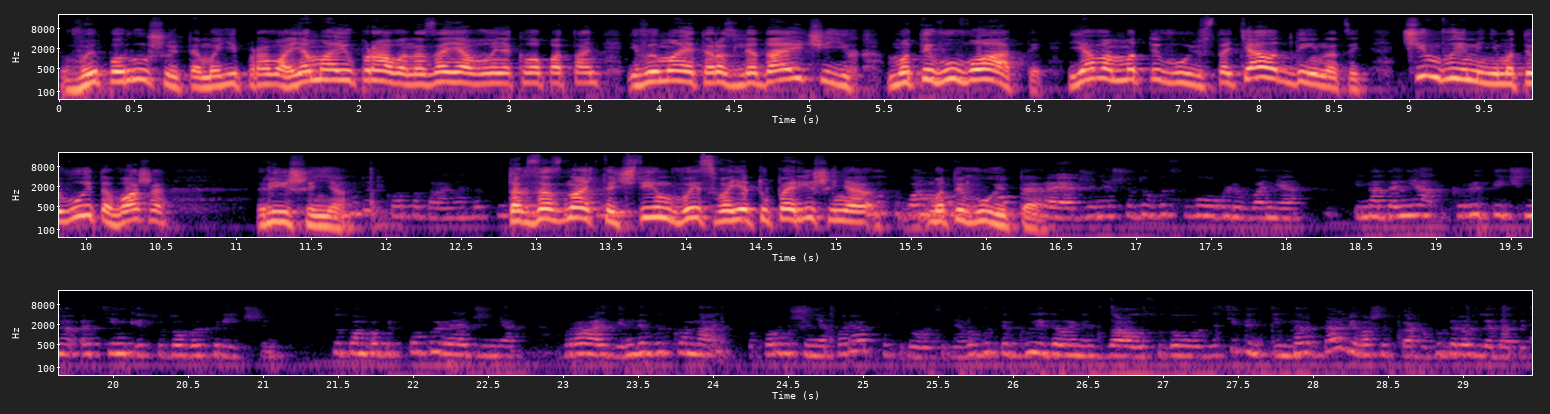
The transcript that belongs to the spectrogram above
Ви порушуєте мої права. Я маю право на заявлення клопотань, і ви маєте, розглядаючи їх, мотивувати. Я вам мотивую. Стаття 11. Чим ви мені мотивуєте ваше рішення? Так зазначте, чим ви своє тупе рішення вам мотивуєте. попередження щодо висловлювання і надання критичної оцінки судових рішень. Суд вам робить попередження в разі невиконання порушення порядку судового засідання. Ви будете видалені з залу судового засідання і надалі ваша скарга буде розглядатись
